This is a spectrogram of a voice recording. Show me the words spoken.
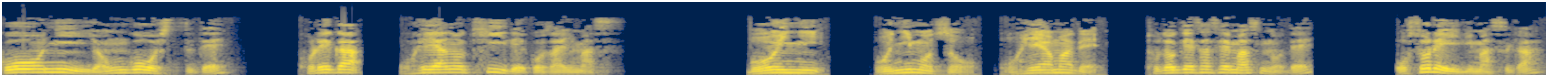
524号室で、これがお部屋のキーでございます。ボーイにお荷物をお部屋まで届けさせますので、恐れ入りますが、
